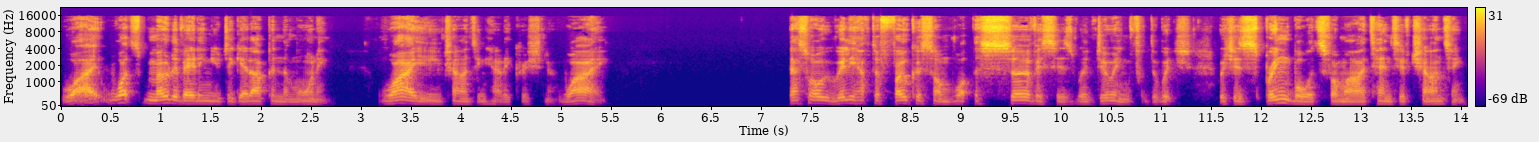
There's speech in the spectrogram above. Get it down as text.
Why? What's motivating you to get up in the morning? Why are you chanting Hare Krishna? Why? That's why we really have to focus on what the services we're doing for the which which is springboards from our attentive chanting.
